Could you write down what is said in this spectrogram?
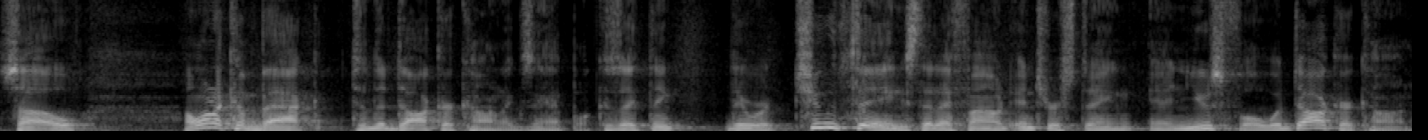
So, I want to come back to the DockerCon example because I think there were two things that I found interesting and useful with DockerCon.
